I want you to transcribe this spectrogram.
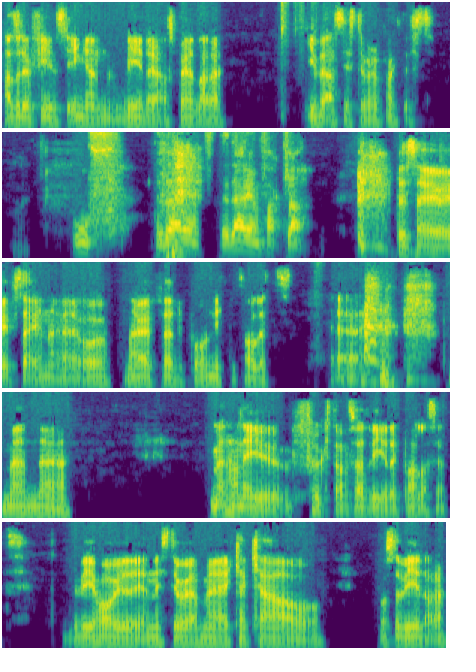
Alltså det finns ingen vidare spelare i världshistorien faktiskt. Uff, det, där är, det där är en fackla. Det säger jag i och för sig när, och när jag är född på 90-talet. Eh, men, eh, men han är ju fruktansvärt vidrig på alla sätt. Vi har ju en historia med Kaká och, och så vidare.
